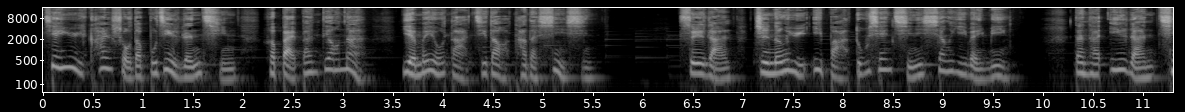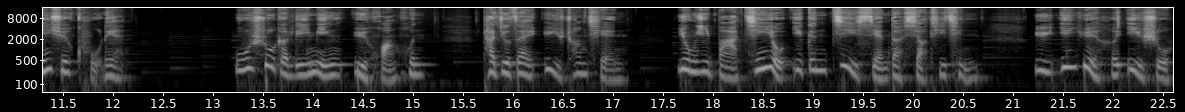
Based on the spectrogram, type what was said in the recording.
监狱看守的不近人情和百般刁难也没有打击到他的信心。虽然只能与一把独弦琴相依为命，但他依然勤学苦练。无数个黎明与黄昏，他就在狱窗前。用一把仅有一根系弦的小提琴，与音乐和艺术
